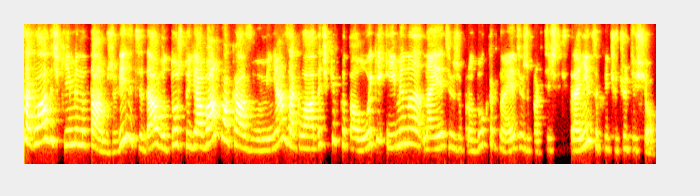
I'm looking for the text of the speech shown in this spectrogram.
закладочки именно там же, видите, да, вот то, что я вам показываю, у меня закладочки в каталоге именно на этих же продуктах, на этих же практически страницах и чуть-чуть еще.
